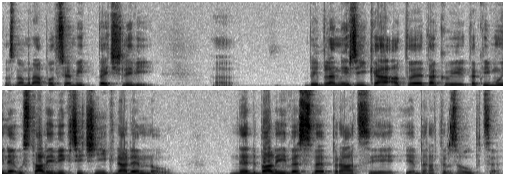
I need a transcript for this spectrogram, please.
To znamená, potřebujeme být pečlivý. Eh, Bible mi říká, a to je takový, takový můj neustálý vykřičník nade mnou, Nedbalý ve své práci je bratr z houbce.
